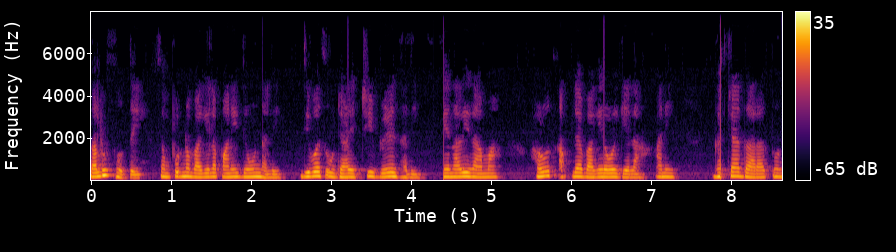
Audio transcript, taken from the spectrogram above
चालूच होते. संपूर्ण बागेला पाणी देऊन झाले. दिवस उजाडायची वेळ झाली. तेनालीरामा हळूच आपल्या बागेजवळ गेला आणि घरच्या दारातून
